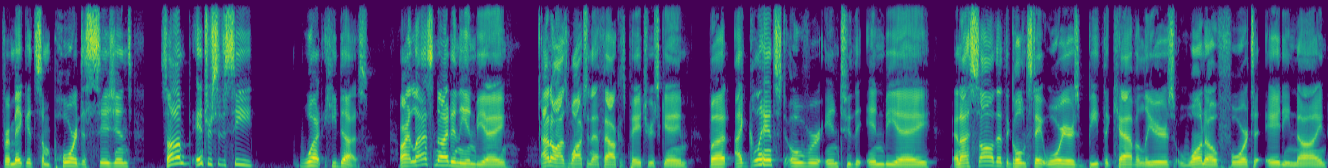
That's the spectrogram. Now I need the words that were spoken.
for making some poor decisions. So I'm interested to see what he does. All right, last night in the NBA, I know I was watching that Falcons Patriots game, but I glanced over into the NBA and I saw that the Golden State Warriors beat the Cavaliers 104 to 89.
